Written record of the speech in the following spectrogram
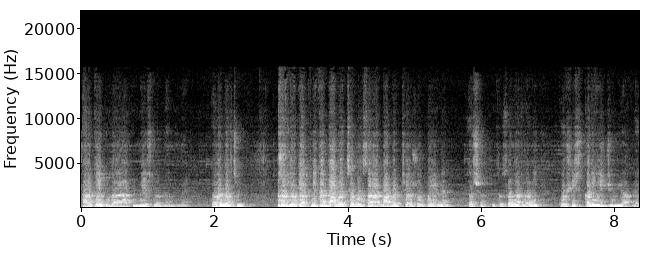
ધારો કે એક ઉદાહરણ આપી મેષ લગ્નનું મેં. બરોબર છે? બહુ ટેકનિકલ બાબત છે પણ સરળ બાબત છે અશોકભાઈ એને દર્શકની તો સમજવાની કોશિશ કરવી જોઈએ આપણે.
